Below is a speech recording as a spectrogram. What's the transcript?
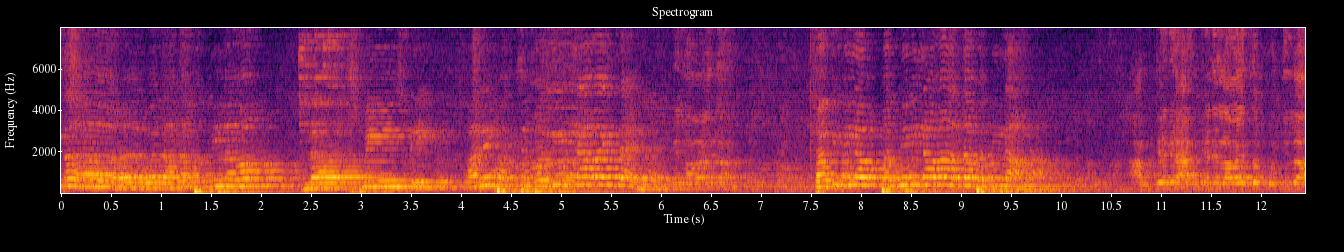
सर्वदा आता पत्नीला लक्ष्मी श्री अरे फक्त पतीने लावायचं आहे पतीने लावा पत्नीने लावा आता पतीला. अंगठ्याने अंगठ्याने लावायचं पतीला.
